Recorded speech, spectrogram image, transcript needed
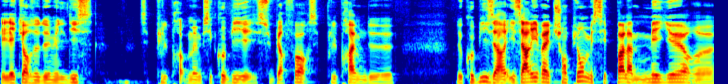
Les Lakers de 2010, c'est plus le même si Kobe est super fort, c'est plus le prime de, de Kobe. Ils, arrivent à être champions, mais c'est pas la meilleure, euh,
